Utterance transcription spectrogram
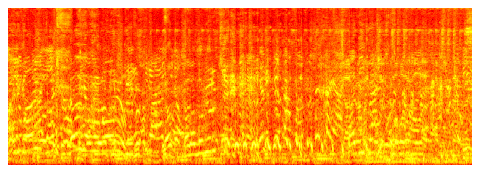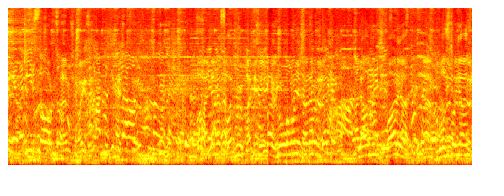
harika abi. Ben de bağırıyor. Ya ben anlamıyorum ki. Ben bir iki önce Bir ya da bir sordu. Hayır. Annene sor. Annene bak ruhumu yaşamıyorum derken Yalnız var ya. Volkswagen,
